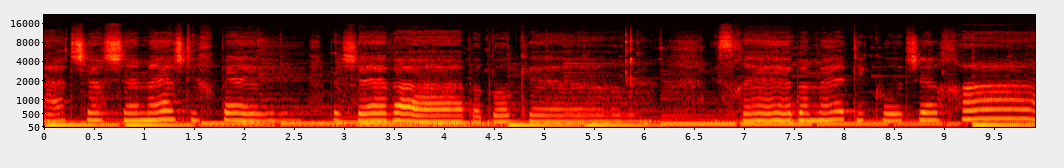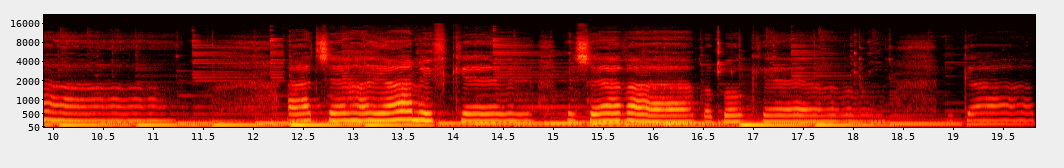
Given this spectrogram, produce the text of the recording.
עד שהשמש תכפה בשבע בבוקר, אשחה במתיקות שלך. עד שהים יבכה בשבע בבוקר, אגע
